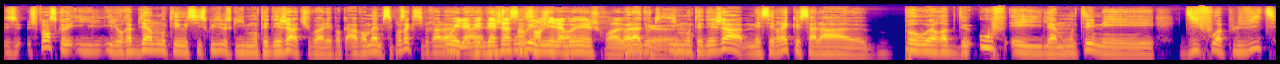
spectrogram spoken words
je je pense qu'il il aurait bien monté aussi Squeezie parce qu'il montait déjà, tu vois, à l'époque, avant même. C'est pour ça que Cyprien l'a- oui, il l'a- avait l'a déjà trouvé, 500 tu 000 vois. abonnés, je crois. Voilà, donc, donc euh, il montait déjà, mais c'est vrai que ça l'a euh, power up de ouf et il a monté mais dix fois plus vite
